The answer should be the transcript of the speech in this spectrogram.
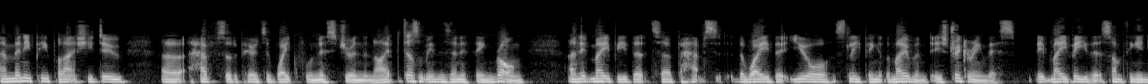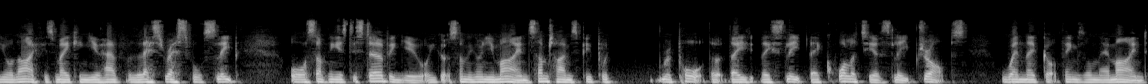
And many people actually do uh, have sort of periods of wakefulness during the night. It doesn't mean there's anything wrong. And it may be that uh, perhaps the way that you're sleeping at the moment is triggering this. It may be that something in your life is making you have less restful sleep, or something is disturbing you, or you've got something on your mind, sometimes people report that they, they sleep, their quality of sleep drops when they've got things on their mind.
